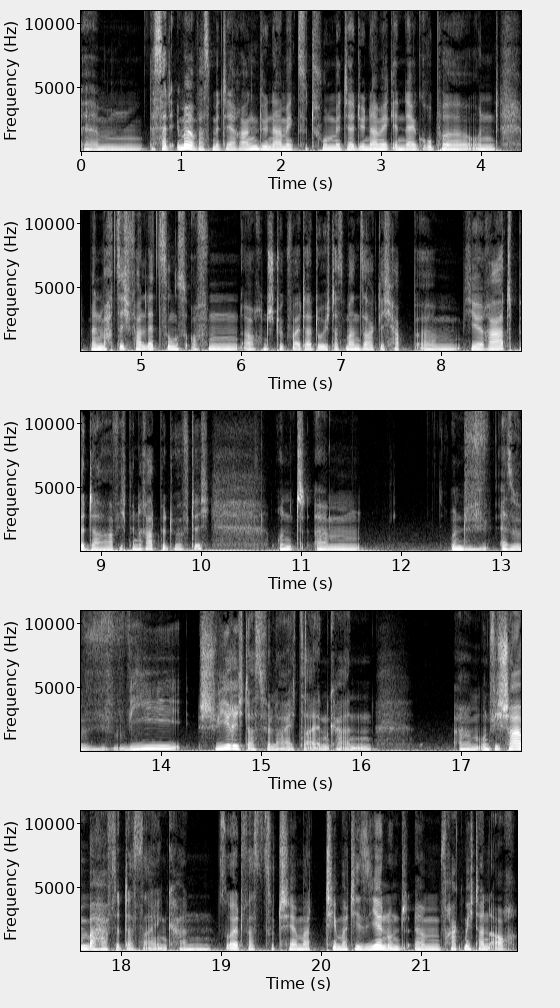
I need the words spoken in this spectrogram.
ähm, das hat immer was mit der Rangdynamik zu tun, mit der Dynamik in der Gruppe. Und man macht sich verletzungsoffen auch ein Stück weiter durch, dass man sagt, ich habe ähm, hier Ratbedarf, ich bin ratbedürftig. Und ähm, und also wie schwierig das vielleicht sein kann und wie schambehaftet das sein kann, so etwas zu thema thematisieren und ähm, frag mich dann auch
